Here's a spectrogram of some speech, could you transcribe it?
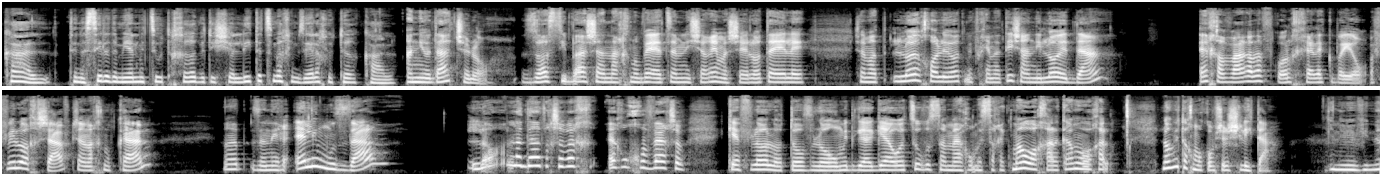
קל תנסי לדמיין מציאות אחרת ותשאלי את עצמך אם זה יהיה לך יותר קל. אני יודעת שלא. זו הסיבה שאנחנו בעצם נשארים השאלות האלה. זאת אומרת, לא יכול להיות מבחינתי שאני לא אדע איך עבר עליו כל חלק ביום. אפילו עכשיו כשאנחנו כאן, זאת אומרת, זה נראה לי מוזר לא לדעת עכשיו איך, איך הוא חווה עכשיו, כיף לו, לא טוב לו, הוא מתגעגע, הוא עצוב, הוא שמח, הוא משחק, מה הוא אכל, כמה הוא אכל, לא מתוך מקום של שליטה. אני מבינה,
